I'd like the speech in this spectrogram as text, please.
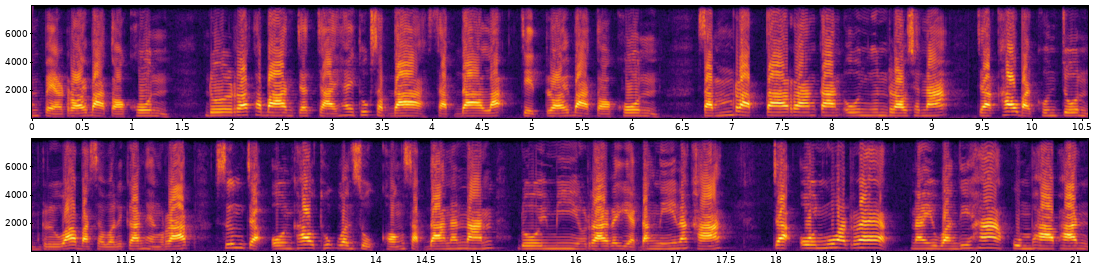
2,800 บาทต่อคน โดยรัฐบาลจะจ่ายให้ทุกสัปดาห์ สัปดาห์ละ 700 บาทต่อคนสำหรับตารางการโอนเงินเราชนะ จะเข้าบัตรคนจน หรือว่าบัตรสวัสดิการแห่งรัฐ ซึ่งจะโอนเข้าทุกวันศุกร์ของสัปดาห์นั้นๆ โดยมีรายละเอียดดังนี้นะคะ จะโอนงวดแรกในวันที่ 5 กุมภาพันธ์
